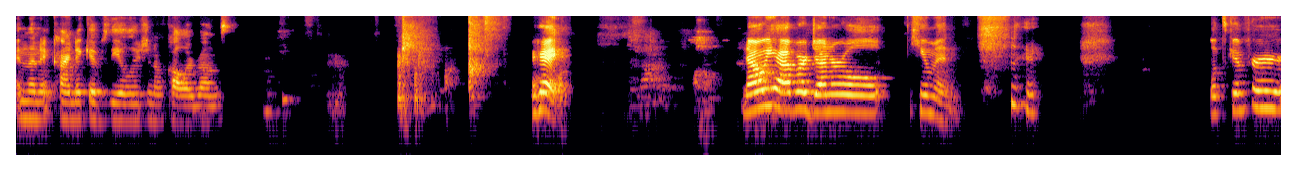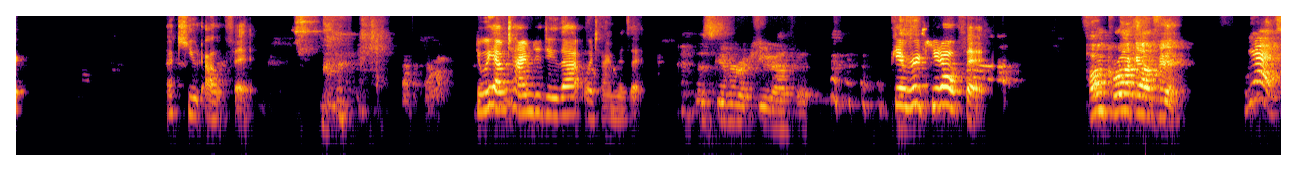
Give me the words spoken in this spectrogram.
And then it kind of gives the illusion of collarbones. Okay. Now we have our general human. Let's give her a cute outfit. Do we have time to do that? What time is it? Let's give her a cute outfit. Give her a cute outfit. Punk rock outfit. Yes.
